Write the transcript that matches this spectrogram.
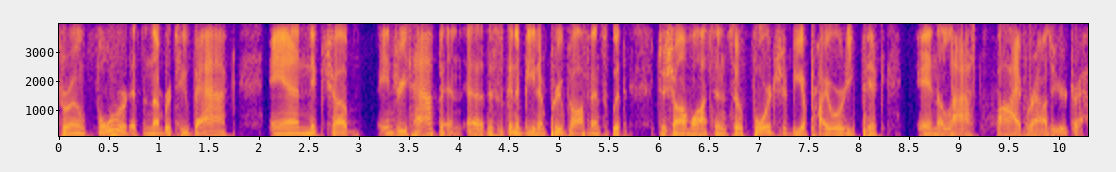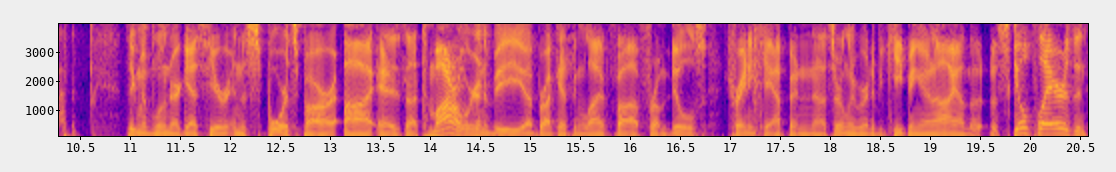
Jerome Ford as the number two back. And Nick Chubb, injuries happen. Uh, this is going to be an improved offense with Deshaun Watson. So Ford should be a priority pick in the last five rounds of your draft. Sigmund Bloom, our guest here in the sports bar. Uh, as uh, tomorrow we're going to be uh, broadcasting live uh, from Bill's training camp, and uh, certainly we're going to be keeping an eye on the, the skill players. And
